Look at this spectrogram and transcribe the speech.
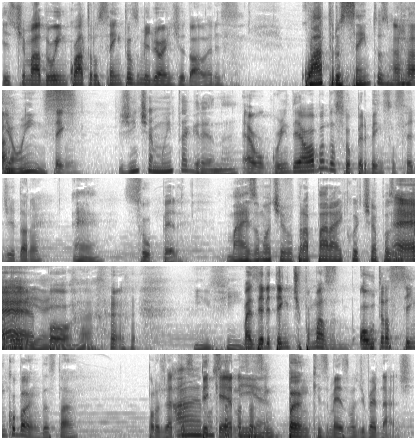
estimado em 400 milhões de dólares. 400 Aham, milhões? sim. Gente, é muita grana. É, o Green Day é uma banda super bem sucedida, né? É. Super. Mais um motivo pra parar e curtir a aposentadoria. É, porra. Enfim. Mas ele tem tipo umas outras cinco bandas, tá? Projetos Ah, pequenos, assim, punks mesmo, de verdade.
